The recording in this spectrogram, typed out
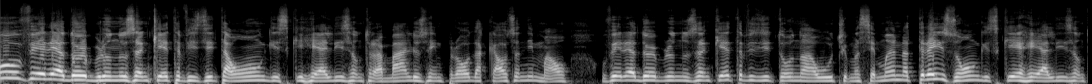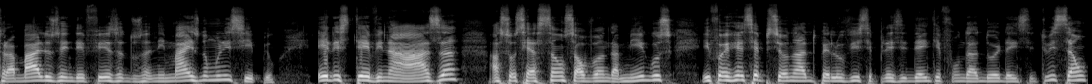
O vereador Bruno Zanqueta visita ONGs que realizam trabalhos em prol da causa animal. O vereador Bruno Zanqueta visitou na última semana três ONGs que realizam trabalhos em defesa dos animais no município. Ele esteve na ASA, Associação Salvando Amigos, e foi recepcionado pelo vice-presidente e fundador da instituição,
